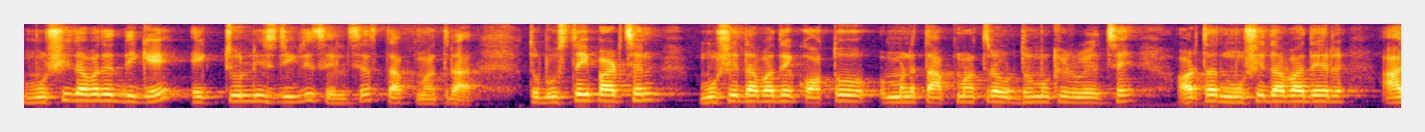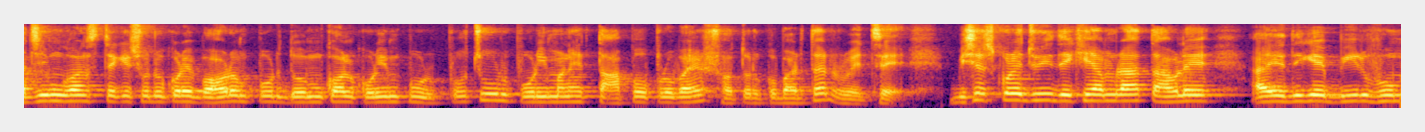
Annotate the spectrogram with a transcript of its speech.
মুর্শিদাবাদের দিকে একচল্লিশ ডিগ্রি সেলসিয়াস তাপমাত্রা। তো বুঝতেই পারছেন মুর্শিদাবাদে কত মানে তাপমাত্রা ঊর্ধ্বমুখী রয়েছে। অর্থাৎ মুর্শিদাবাদের আজিমগঞ্জ থেকে শুরু করে বহরমপুর, দমকল, করিমপুর প্রচুর পরিমাণে তাপপ্রবাহের সতর্কবার্তা রয়েছে। বিশেষ করে যদি দেখি আমরা, তাহলে এদিকে বীরভূম,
